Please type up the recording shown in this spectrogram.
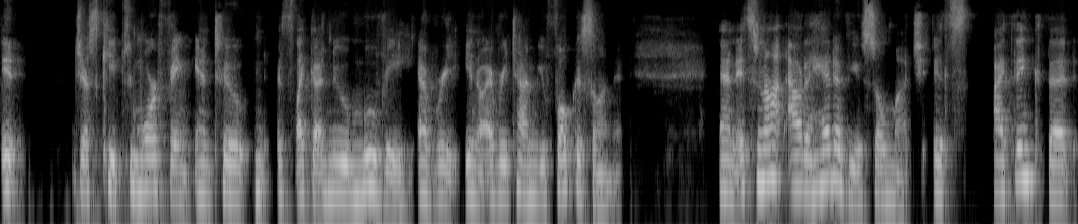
it just keeps morphing into it's like a new movie every you know every time you focus on it. And it's not out ahead of you so much. It's i think that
